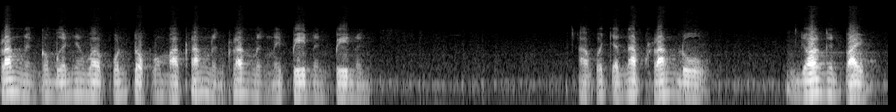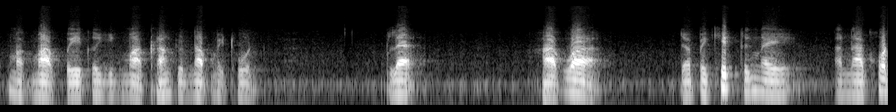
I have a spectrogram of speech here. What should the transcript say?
ครั้งหนึ่งก็เหมือนอย่างว่าฝนตกลงมาครั้งหนึ่ง ครั้งหนึ่งในปีหนึ่งปีหนึ่งเราก็จะนับครั้งดู ย้อนขึ้นไปมาก ๆ ปีก็ยิ่งมากครั้งจนนับไม่ทวน และหากว่าจะไปคิดถึงในอนาคต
